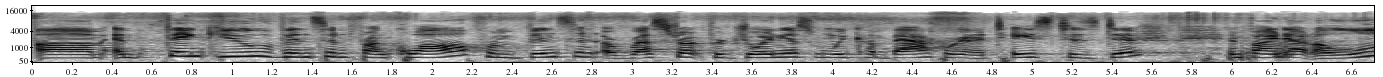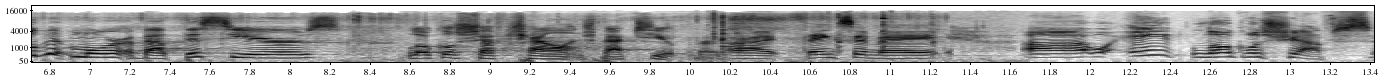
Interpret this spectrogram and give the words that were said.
Um, and thank you, Vincent Francoual from Vincent, a restaurant, for joining us. When we come back, we're going to taste his dish and find out a little bit more about this year's Local Chef Challenge. Back to you. All right, thanks, M.A. Uh, well, eight local chefs,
